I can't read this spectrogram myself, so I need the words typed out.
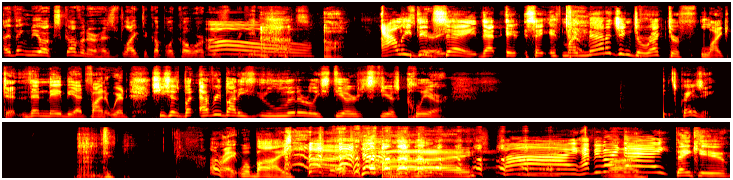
I think New York's governor has liked a couple of coworkers' bikini oh. shots. Oh. Allie did say that it, say if my managing director liked it, then maybe I'd find it weird. She says, but everybody literally steers steers clear. It's crazy. All right. Well, bye. Bye. Happy birthday. Thank you.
